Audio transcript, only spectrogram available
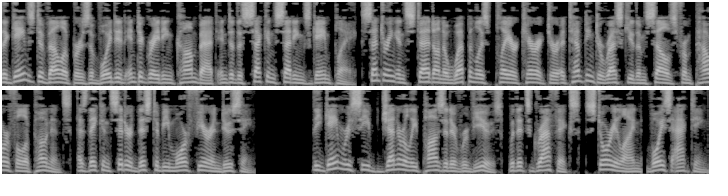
The game's developers avoided integrating combat into the second setting's gameplay, centering instead on a weaponless player character attempting to rescue themselves from powerful opponents, as they considered this to be more fear-inducing. The game received generally positive reviews, with its graphics, storyline, voice acting,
